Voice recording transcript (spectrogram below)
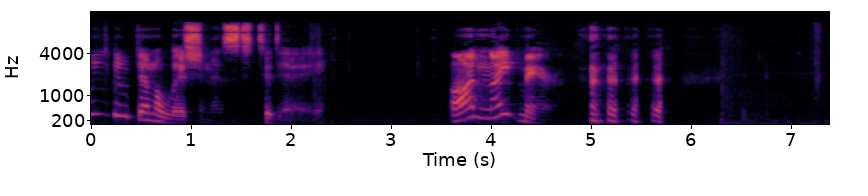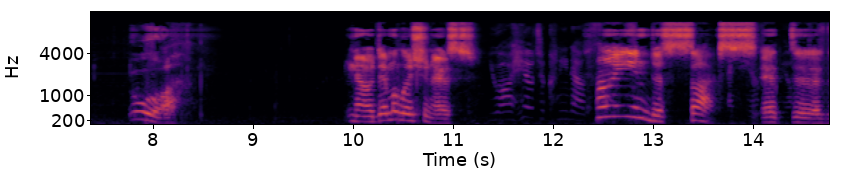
We'll go demolitionist today. On Nightmare. Ooh. Now, demolitionist kinda sucks at the.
